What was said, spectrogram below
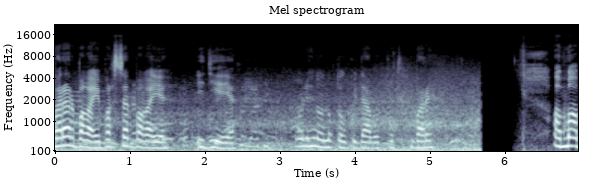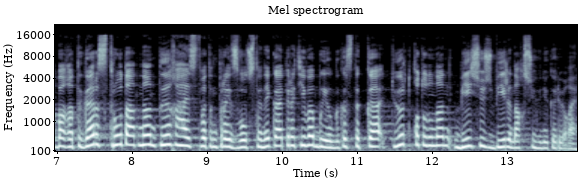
барар багайы барсар багайы идея. Ол үһин онук толкуйдабыппут бары. Амма бағатыгар строт атынан тыға хайстыватын производственный кооператива бұйылғы кыстыққа 4 қотынынан 501 ынақ сүйіні көріға.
